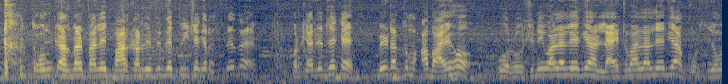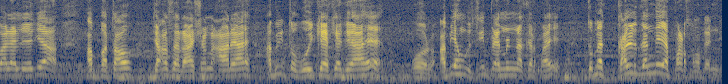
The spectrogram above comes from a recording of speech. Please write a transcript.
तो उनके हस्बैंड पहले ही पार कर देते थे, पीछे के रास्ते से, और कहते थे कि, बेटा तुम अब आए हो वो रोशनी वाला ले गया लाइट वाला ले गया, कुर्सियों वाला ले गया। अब बताओ, जहाँ से राशन आ रहा है, अभी तो वही कह के गया है? और अभी हम उसी पेमेंट ना कर पाए तो मैं कल देंगे या परसों देंगे?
